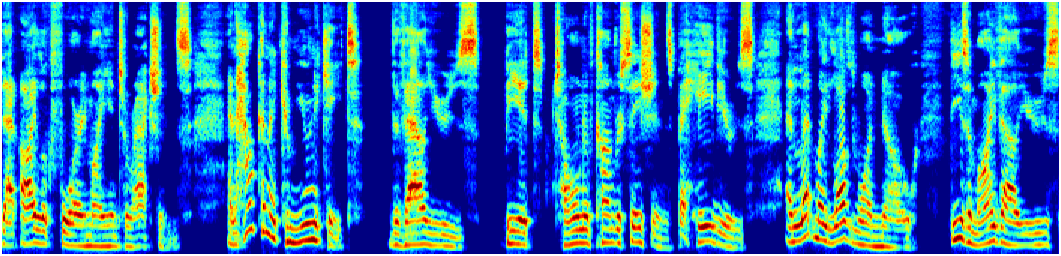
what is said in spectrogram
that I look for in my interactions? And how can I communicate the values, be it tone of conversations, behaviors, and let my loved one know these are my values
